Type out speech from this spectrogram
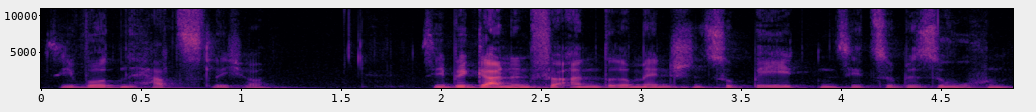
Sie wurden herzlicher. Sie begannen für andere Menschen zu beten, sie zu besuchen.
